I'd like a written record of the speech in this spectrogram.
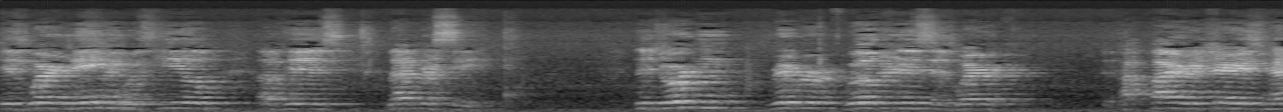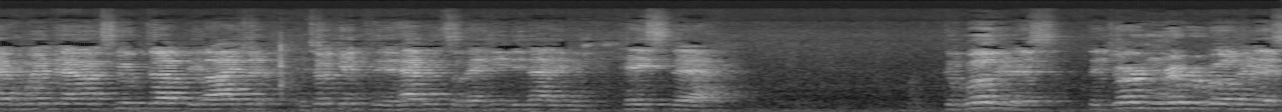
is where Naaman was healed of his leprosy. The Jordan River wilderness is where the fiery chariots from heaven went down, scooped up Elijah, and took him to heaven so that he did not even taste death. The wilderness, the Jordan River wilderness,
